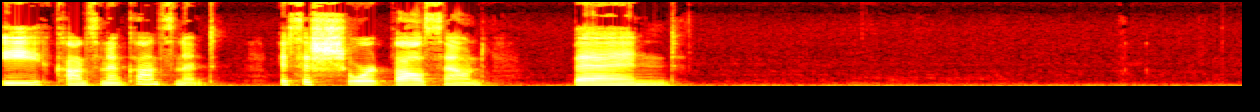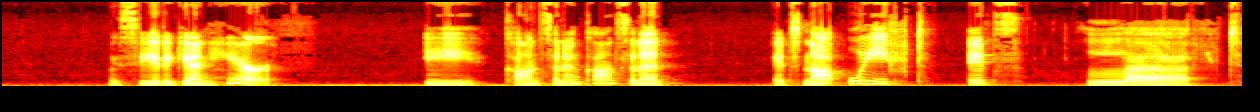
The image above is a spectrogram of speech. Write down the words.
E, consonant, consonant. It's a short vowel sound. Bend. We see it again here. E, consonant, consonant. It's not leafed, it's left.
